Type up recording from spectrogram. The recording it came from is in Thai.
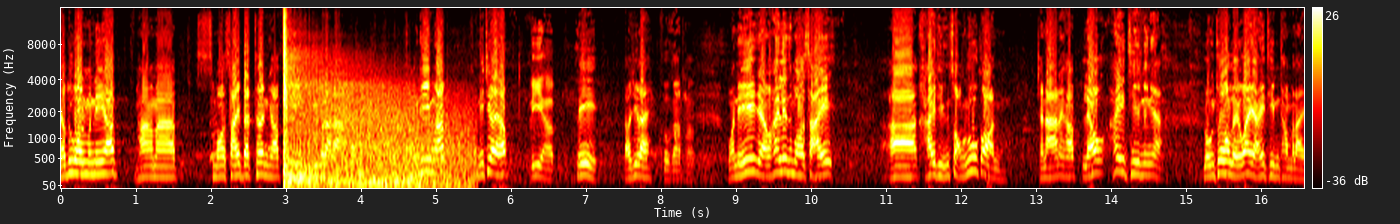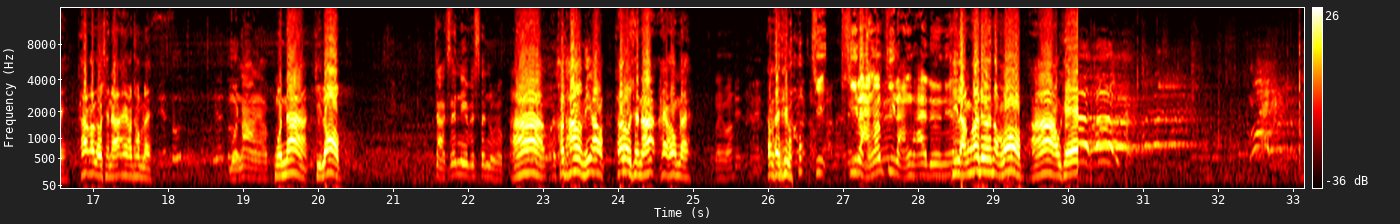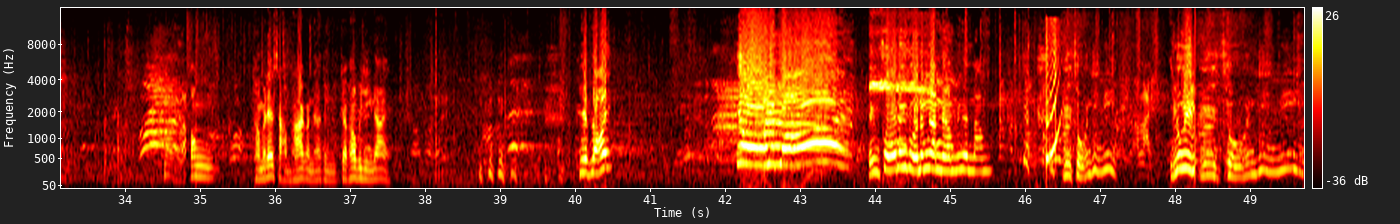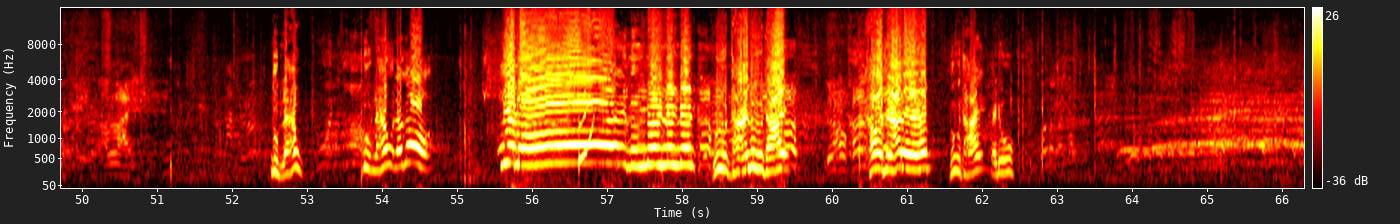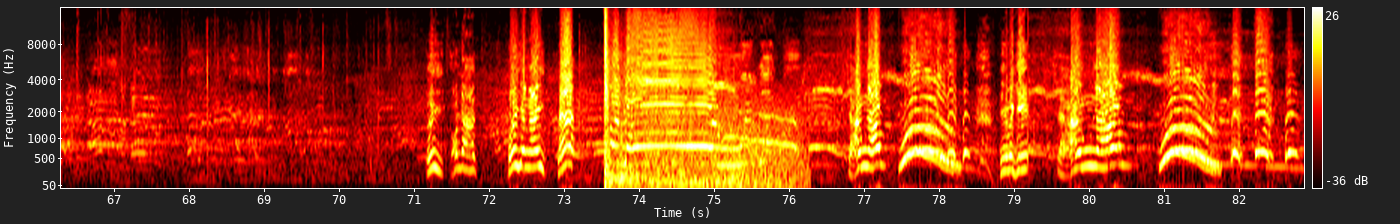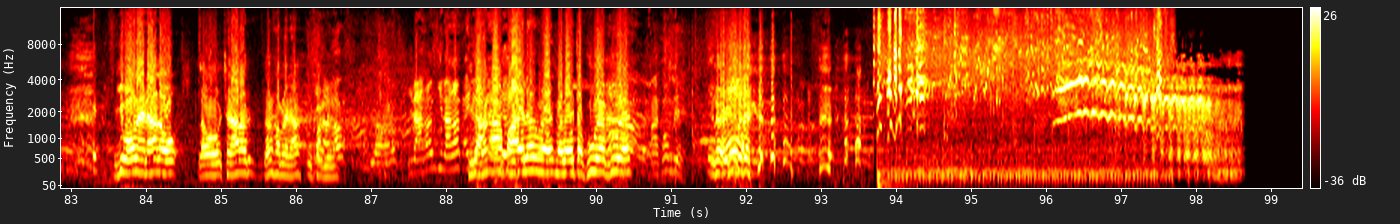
ครับทุกคนวันนี้ครับ พามา small size battle ครับที่วิวลารามครับสองทีมครับอันนี้ชื่ออะไรครับรี่ครับลี่เราชื่ออะไร โฟกัสครับ วันนี้เดี๋ยวให้เล่น small size อ่าใครถึง 2 ลูกก่อนชนะนะครับ แล้วให้ทีมหนึงเนี่ยลงโทษเลยว่าอยากให้ทีมทำอะไร ถ้าเราชนะให้เขาทำอะไรมวนหน้านะครับ มวนหน้ากี่รอบจากเส้นนี้ไปเส้นนู้นครับ อ่าเขาท้าแบบนี้เอาถ้าเราชนะให้เขาทำอะไร อะไรวะทำอะไรดีวะขี่ขี่หลังครับขี่หลังพายเดินเนี่ยขี่หลังพาเดินสองรอบ อ่า โอเค ต้องทำไม่ได้สามพาก่อนนะ ถึงจะเข้าไปยิงได้ เรียบร้อยโอ้เรียบร้อยหนึ่งศูนย์หนึ่งศูนย์น้ำเงินเนิมน้ำเงินนำหนึ่งศูนย์ที่นี่อะไรอีกลูกอีกหนึ่งศูนย์ที่นี่อะไรหลุดแล้วหลุดแล้วแล้วก็ เรียบร้อยหนึ่งหนึ่งหนึ่งหนึ่งลูกสุดท้ายลูกสุดท้าย เข้าชนะเลยครับ ลูกสุดท้ายไปดูเฮ้ยรถดักเฮ้ย ยังไง และเรียบร้อยโอ้ยแชมป์ครับวู้นี่เมื่อกี้แชมป์ครับวู้เมื่อกี้บอกอะไรนะเรา เราชนะเราเราต้องทำอะไรนะอีกฝั่งหนึ่งขี่หลังครับขี่หลังครับทีหลังอาไปแล้วมามาเลยจับคู่เลยคู่เลยมาเข้ามาดิคู่เลยคู่เลย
